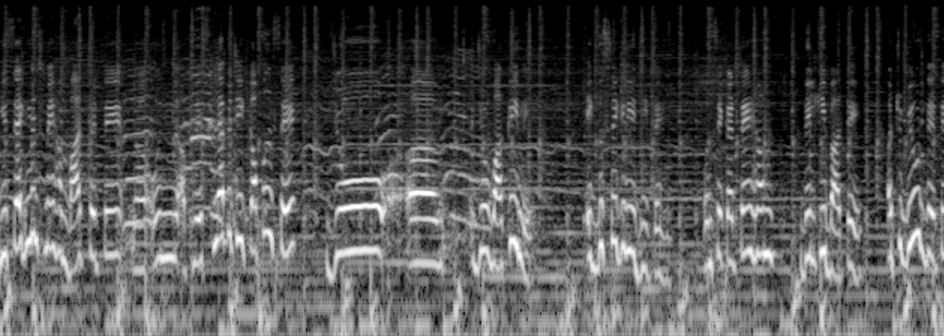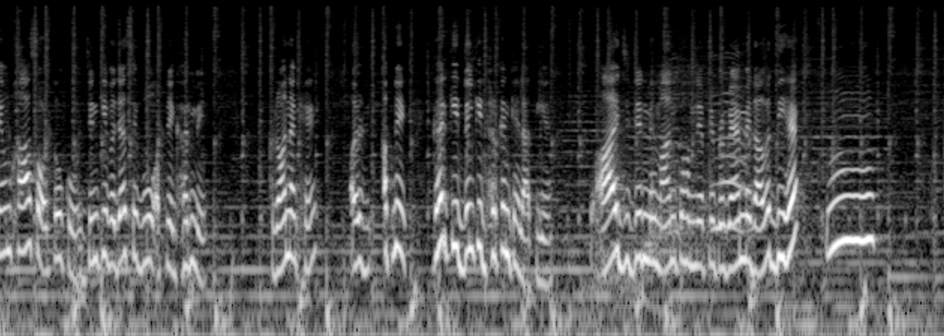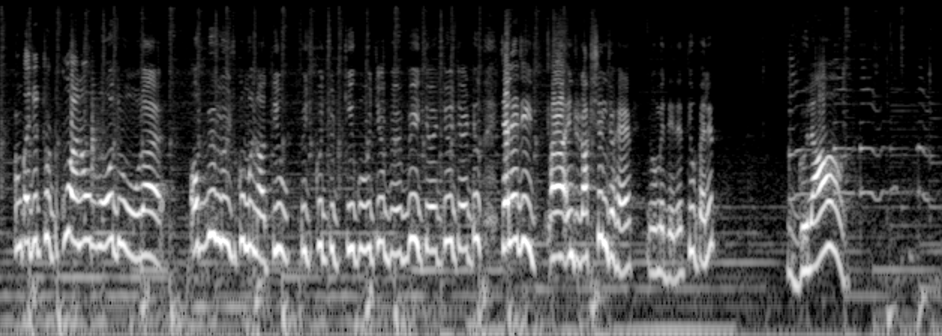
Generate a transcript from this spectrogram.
ये सेगमेंट में हम बात करते हैं उन अपने सेलिब्रिटी कपल से जो जो वाकई में एक दूसरे के लिए जीते हैं। उनसे करते हैं हम दिल की बातें और ट्रिब्यूट देते हैं उन ख़ास औरतों को जिनकी वजह से वो अपने घर में रौनक है। और अपने घर की दिल की धड़कन कहलाती हैं। तो आज जिन मेहमान को हमने अपने प्रोग्राम में दावत दी है उनका जो चुटकू है ना, वो बहुत रो रहा है। अब भी मैं इसको मनाती हूँ, इसको चुटकी को बेबी चटू चटू चले जी इंट्रोडक्शन जो है, वो मैं दे देती हूँ पहले। गुलाब।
